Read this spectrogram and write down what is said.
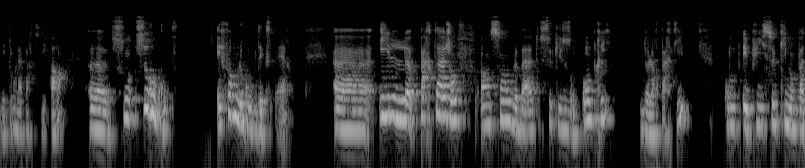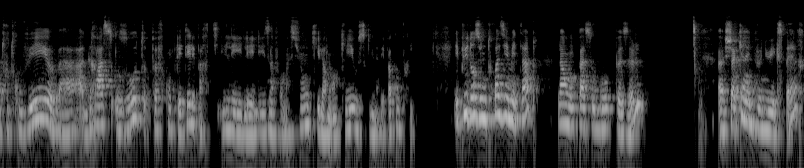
mettons la partie A, se regroupent et forment le groupe d'experts. Euh, ils partagent ensemble bah, ce qu'ils ont compris de leur partie. Et puis ceux qui n'ont pas tout trouvé, euh, bah, grâce aux autres, peuvent compléter les, parties, les, informations qui leur manquaient ou ce qu'ils n'avaient pas compris. Et puis dans une troisième étape, là on passe au groupe puzzle. Euh, chacun est devenu expert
